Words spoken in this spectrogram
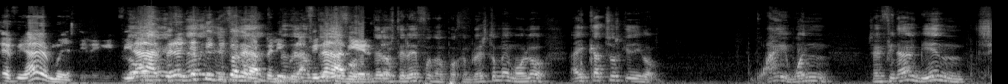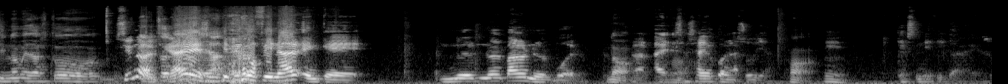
el final es muy Stephen King. no, Final, o sea, el pero final- el típico de final la película, los final abierto. De los teléfonos, por ejemplo. Esto me moló. Hay cachos que digo, guay, buen. O sea, el final bien, si no me das todo. Sí, no, el final es el típico final en que no, es- no es malo ni es bueno. No. A ver, Se ha salido con la suya. no. Mm, ¿Qué significa eso?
